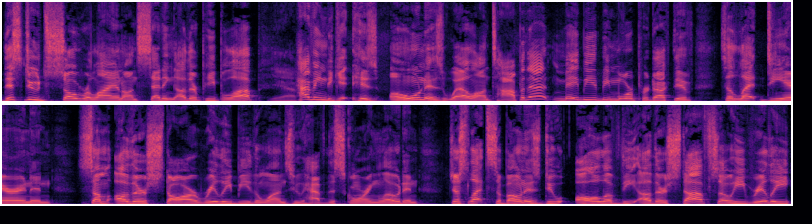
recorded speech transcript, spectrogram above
this dude's so reliant on setting other people up, Yeah. having to get his own as well on top of that, maybe it'd be more productive to let De'Aaron and some other star really be the ones who have the scoring load and just let Sabonis do all of the other stuff so he really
